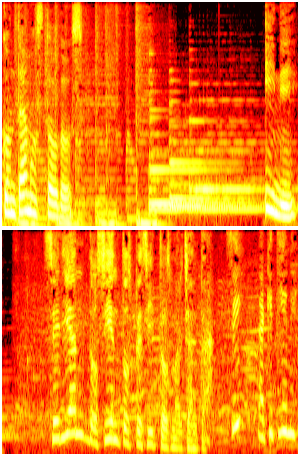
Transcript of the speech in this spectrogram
contamos todos. INE. Serían 200 pesitos, Marchanta. Sí, aquí tiene.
